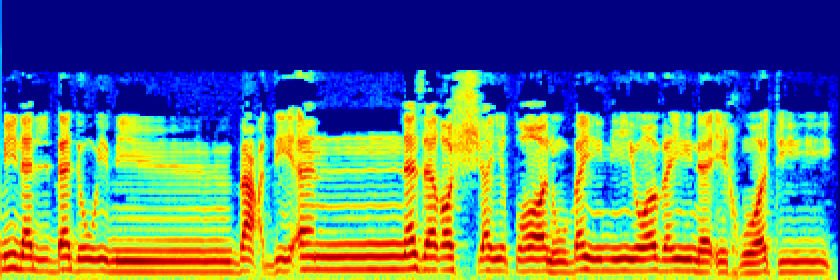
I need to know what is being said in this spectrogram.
من البدو من بعد أن نزغ الشيطان بيني وبين إخوتي.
